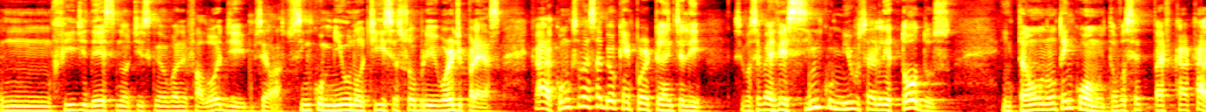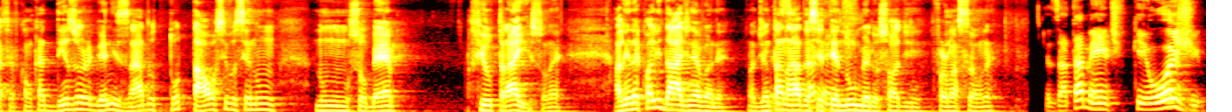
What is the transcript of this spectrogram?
um feed desse notícia que o Wander falou, de, sei lá, 5 mil notícias sobre WordPress. Cara, como que você vai saber o que é importante ali? Se você vai ver 5 mil, você vai ler todos? Então não tem como. Então você vai ficar, cara, você vai ficar um cara desorganizado total se você não, não souber filtrar isso, né? Além da qualidade, né, Wander? Não adianta Exatamente. nada você ter número só de informação, né? Exatamente, porque hoje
